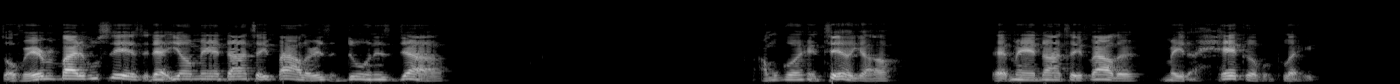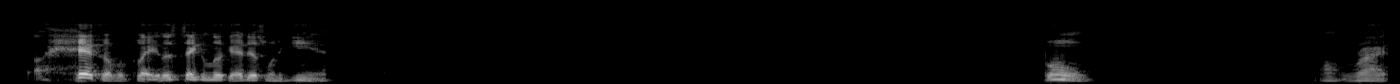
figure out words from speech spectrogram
So for everybody who says that that young man Dante Fowler isn't doing his job, I'm going to go ahead and tell y'all that man Dante Fowler made a heck of a play. A heck of a play. Let's take a look at this one again. Boom. All right.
